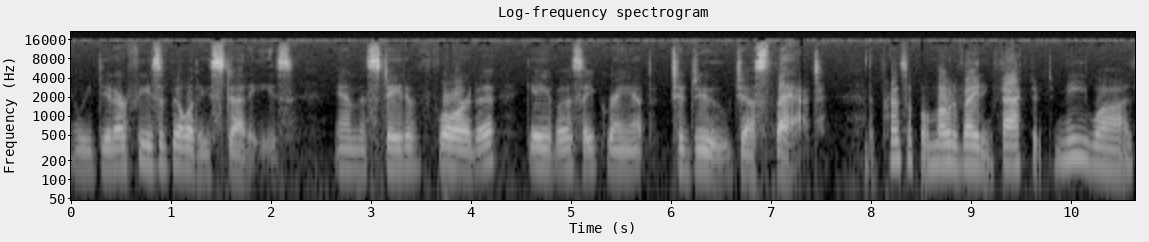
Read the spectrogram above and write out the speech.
and we did our feasibility studies, and the state of Florida gave us a grant to do just that. The principal motivating factor to me was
